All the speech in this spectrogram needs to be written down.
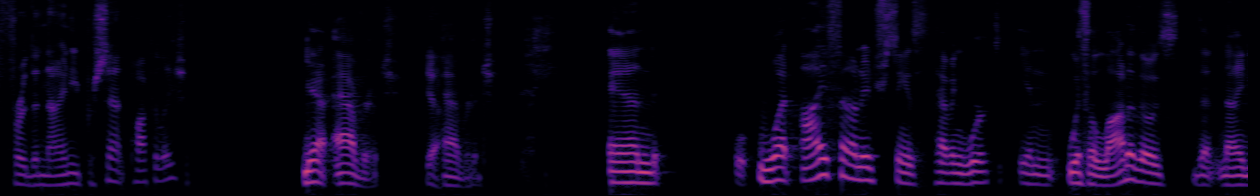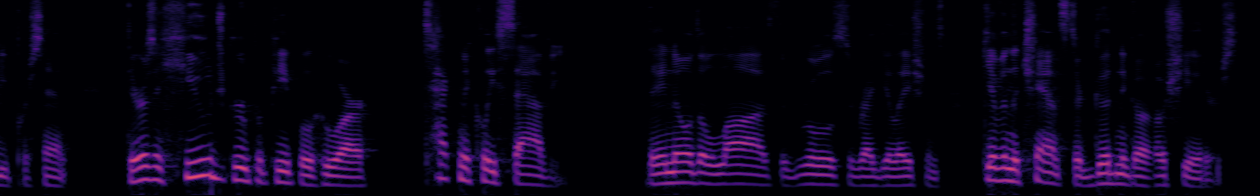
for the 90% population. Yeah average yeah. average. And what i found interesting is having worked in with a lot of those that 90% there's a huge group of people who are technically savvy. They know the laws, the rules, the regulations. Given the chance, they're good negotiators.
